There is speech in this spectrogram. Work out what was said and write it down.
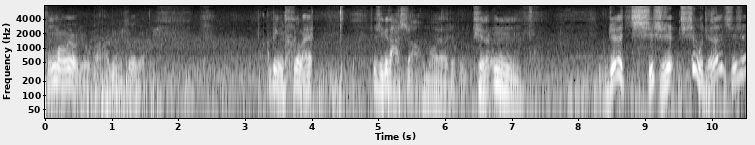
红毛药酒把病喝掉，把病喝来，这是一个大事啊！红毛药酒，觉得嗯，我觉得其实，其实我觉得其实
